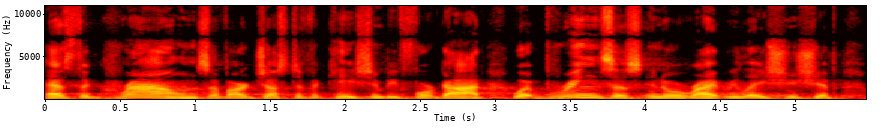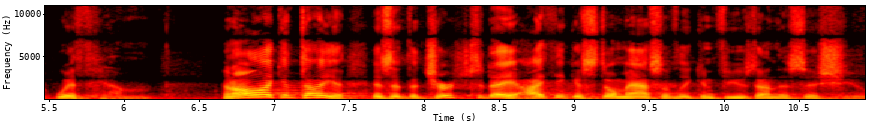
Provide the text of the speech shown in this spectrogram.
as the grounds of our justification before God, what brings us into a right relationship with Him. And all I can tell you is that the church today, I think, is still massively confused on this issue.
